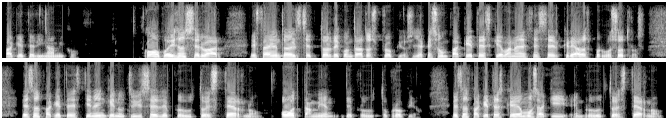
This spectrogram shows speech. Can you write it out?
paquete dinámico. Como podéis observar, está dentro del sector de contratos propios, ya que son paquetes que van a ser creados por vosotros. Estos paquetes tienen que nutrirse de producto externo o también de producto propio. Estos paquetes que vemos aquí en producto externo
